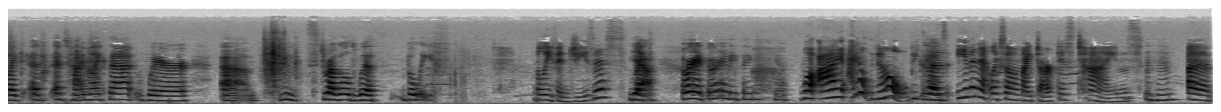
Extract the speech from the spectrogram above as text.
like a, a time like that where um you struggled with belief? Belief in jesus? Yeah. Or or anything yeah. Well i i don't know because even at like some of my darkest times mhm um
